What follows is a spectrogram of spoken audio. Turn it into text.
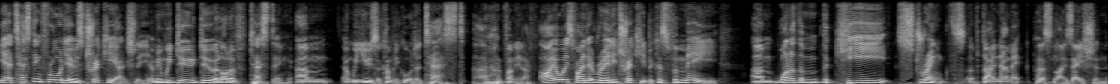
Yeah, testing for audio is tricky. Actually, I mean, we do do a lot of testing, um, and we use a company called Attest. Uh, funny enough, I always find it really tricky because for me, um, one of the the key strengths of dynamic personalization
